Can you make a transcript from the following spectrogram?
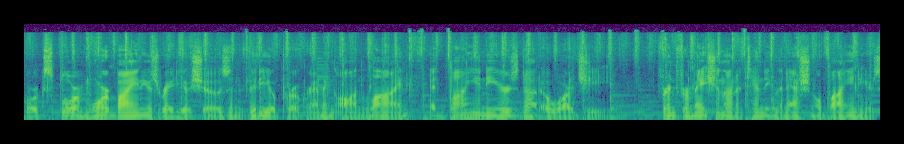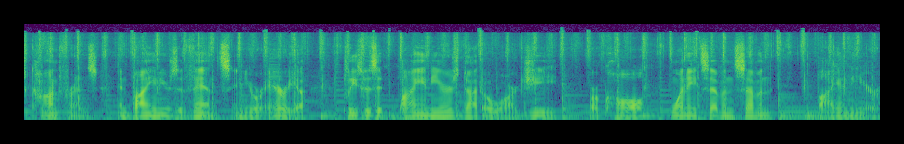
or explore more Bioneers radio shows and video programming online at bioneers.org. For information on attending the National Bioneers Conference and Bioneers events in your area, please visit bioneers.org or call 1 877 Bioneer.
